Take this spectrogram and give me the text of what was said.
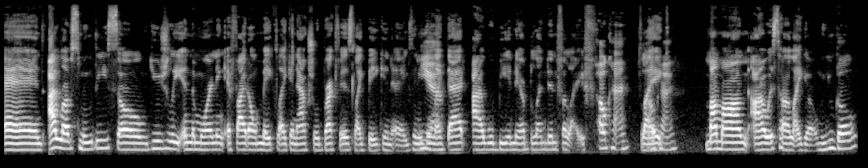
And I love smoothies, so usually in the morning, if I don't make like an actual breakfast, like bacon, eggs, anything Yeah. like that, I will be in there blending for life. Okay, Like okay. my mom, I always tell her like, "Yo, when you go,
